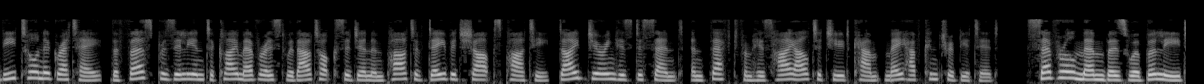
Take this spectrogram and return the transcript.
Vitor Negrete, the first Brazilian to climb Everest without oxygen and part of David Sharp's party, died during his descent, and theft from his high-altitude camp may have contributed. Several members were bullied,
